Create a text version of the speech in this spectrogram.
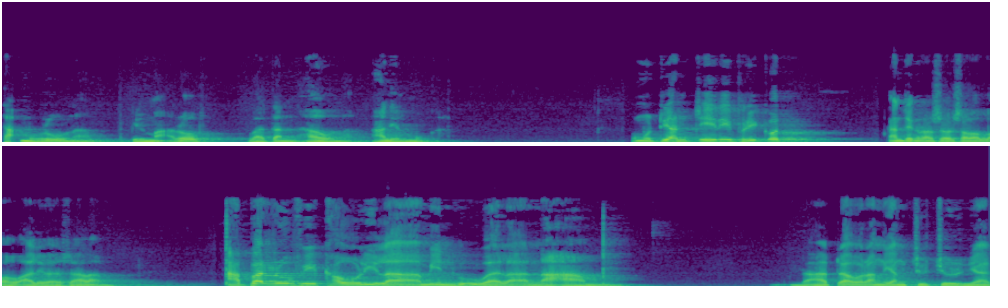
ta'muruna bil ma'ruf wa tanhauna 'anil munkar. Kemudian ciri berikut Kanjeng Rasul sallallahu alaihi wasallam abarru fi qaulila minhu wala na'am tidak ada orang yang jujurnya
